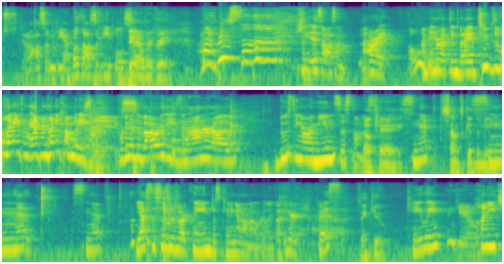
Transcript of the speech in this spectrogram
just awesome. Yeah, both awesome people. Yeah, so they're great. Marissa, she is awesome. All right. Oh. I'm interrupting, but I have tubes of honey from Akron Honey Company. Thanks. We're gonna devour these in honor of boosting our immune systems. Okay, Snip, sounds good to me. snip, snip. Yes, the scissors are clean. Just kidding. I don't know really, but here, Chris, Thank you. Kaylee, Thank you. Honey cheers.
